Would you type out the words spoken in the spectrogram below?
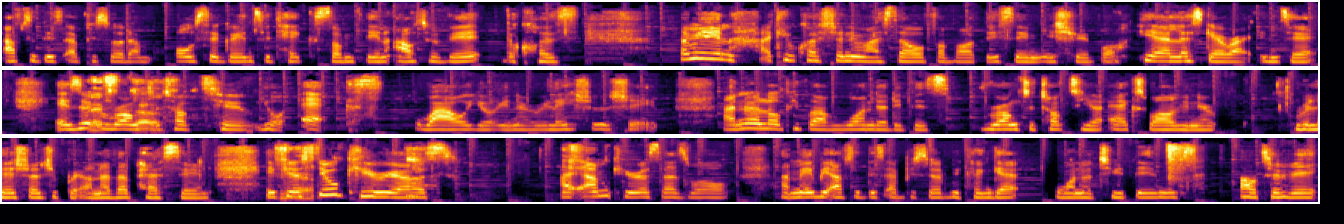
after this episode, I'm also going to take something out of it because I mean, I keep questioning myself about this same issue, but yeah, let's get right into it. Is it Let's wrong go. to talk to your ex while you're in a relationship? I know a lot of people have wondered if it's wrong to talk to your ex while in a relationship with another person. If you're Yeah. still curious, I am curious as well. And maybe after this episode, we can get one or two things out of it.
